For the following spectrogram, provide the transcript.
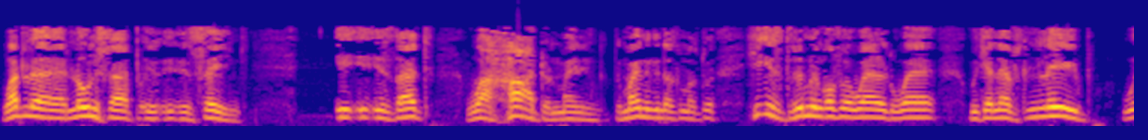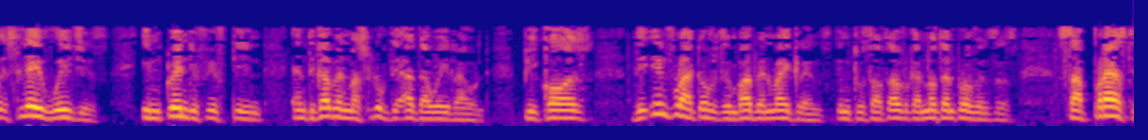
what uh, Loane Sharp is, is saying is that we're hard on mining. The mining industry must do. He is dreaming of a world where we can have slave slave wages in 2015, and the government must look the other way around because the influx of Zimbabwean migrants into South African northern provinces suppressed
